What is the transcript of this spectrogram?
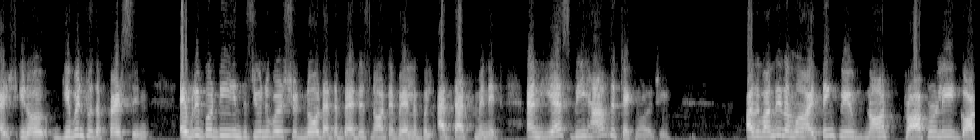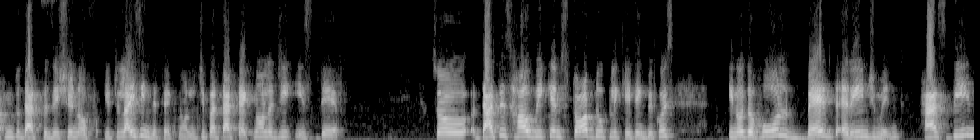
uh, you know given to the person everybody in this universe should know that the bed is not available at that minute. And yes we have the technology அது வந்து நம்ம I think we've not properly gotten to that position of utilizing the technology but that technology is there so that is how we can stop duplicating because you know the whole bed arrangement has been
